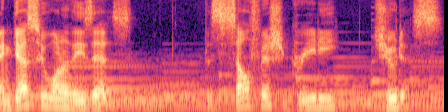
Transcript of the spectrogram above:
And guess who one of these is? The selfish, greedy Judas.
